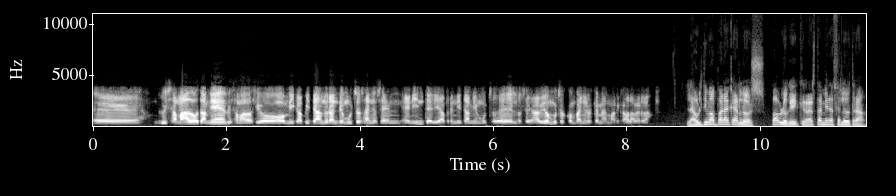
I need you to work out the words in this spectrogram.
Eh, Luis Amado también, Luis Amado ha sido mi capitán durante muchos años en, en Inter y aprendí también mucho de él. No sé, ha habido muchos compañeros que me han marcado, la verdad. La última para Carlos. Pablo, que querrás también hacerle otra.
